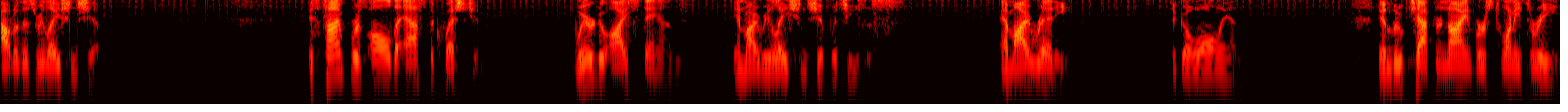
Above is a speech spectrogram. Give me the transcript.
out of this relationship? It's time for us all to ask the question where do I stand in my relationship with Jesus? Am I ready to go all in? In Luke chapter 9, verse 23,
